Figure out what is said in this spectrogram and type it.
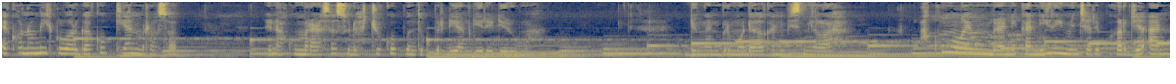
Ekonomi keluargaku kian merosot, dan aku merasa sudah cukup untuk berdiam diri di rumah. Dengan bermodalkan bismillah, aku mulai memberanikan diri mencari pekerjaan.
